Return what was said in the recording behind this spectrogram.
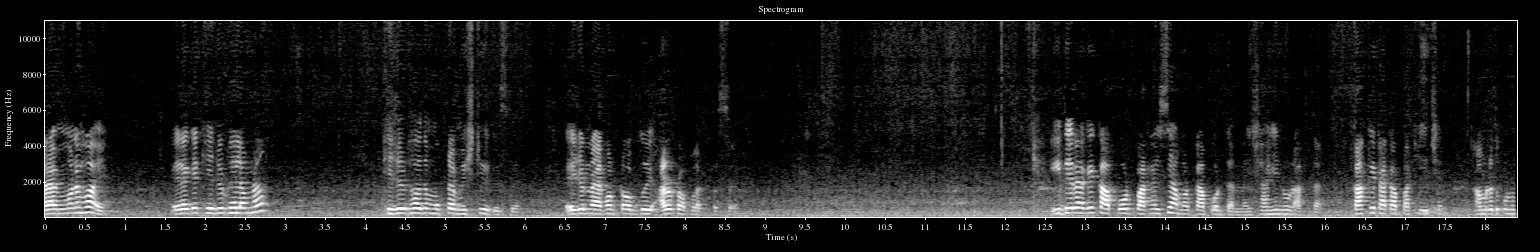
আর আমি মনে হয় এর আগে খেজুর খেলাম না? খেজুর খাওয়াতে মুখটা মিষ্টি হয়ে গেছে এই জন্য এখন টক দই আরও টক লাগতেছে। ঈদের আগে কাপড় পাঠাইছে, আমার কাপড় দেন নাই, শাহিনুর আক্তার। কাকে টাকা পাঠিয়েছেন? আমরা তো কোনো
